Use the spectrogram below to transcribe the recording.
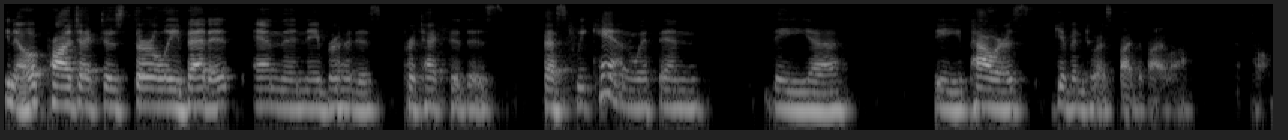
you know a project is thoroughly vetted and the neighborhood is protected as best we can within the uh, the powers given to us by the bylaw. That's all.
